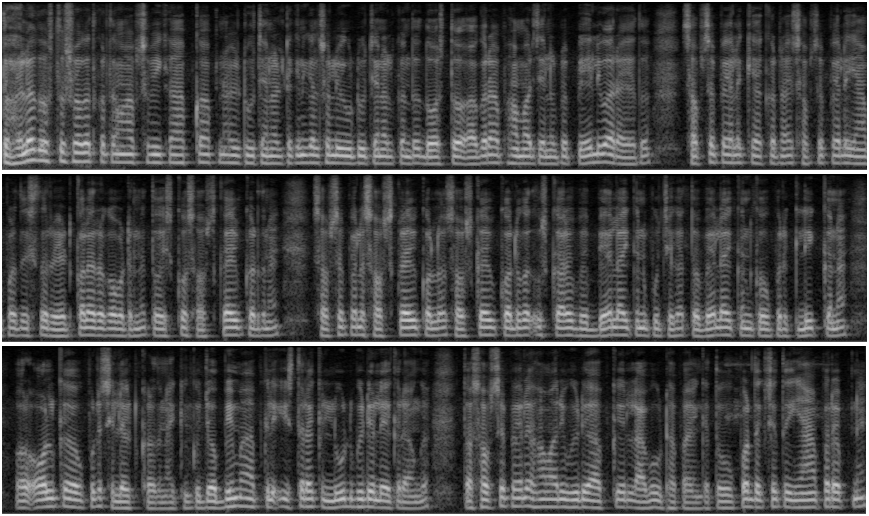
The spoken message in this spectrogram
तो हेलो दोस्तों, स्वागत करता हूँ आप सभी का आपका अपना यूट्यूब चैनल टेक्निकल सोल्यू यूट्यूब चैनल के अंदर। दोस्तों, अगर आप हमारे चैनल पर पहली बार आए तो सबसे पहले क्या करना है, सबसे पहले यहाँ पर देखते रेड कलर का बटन है तो इसको सब्सक्राइब कर देना है। सबसे पहले सब्सक्राइब कर लो सब्सक्राइब करने के बाद उसका बेल आइकन पूछेगा तो बेल आइकन के ऊपर क्लिक करना और ऑल के ऊपर सिलेक्ट कर देना है, क्योंकि जब भी मैं आपके लिए इस तरह की लूट वीडियो लेकर आऊँगा तो सबसे पहले हमारी वीडियो आपके लाभ उठा पाएँगे। तो ऊपर देख सकते यहाँ पर अपने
